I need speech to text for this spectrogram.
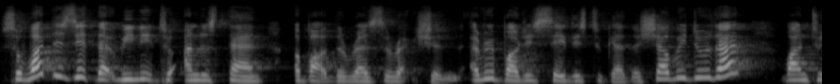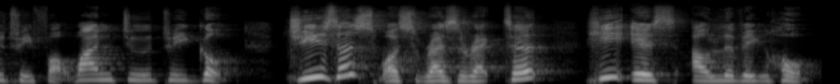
So, what is it that we need to understand about the resurrection? Everybody say this together. Shall we do that? One, two, three, four. One, two, three, go. Jesus was resurrected. He is our living hope.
